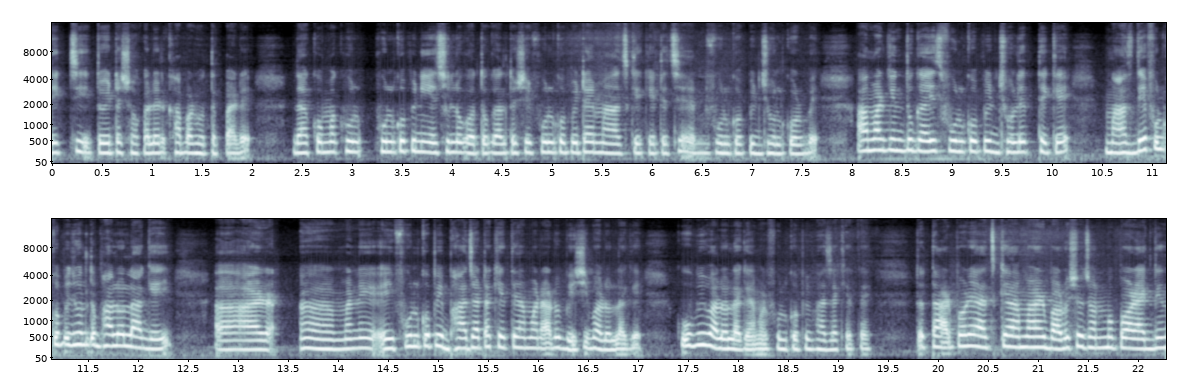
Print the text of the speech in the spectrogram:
দেখছি, তো এটা সকালের খাবার হতে পারে। দেখো মা ফুল ফুলকপি নিয়েছিল গতকাল, তো সেই ফুলকপিটাই মা আজকে কেটেছে, ফুলকপির ঝোল করবে। আমার কিন্তু গাইস ফুলকপির ঝোলের থেকে মাছ দিয়ে ফুলকপির ঝোল তো ভালো লাগেই। আর মানে এই ফুলকপি ভাজাটা খেতে আমার আরও বেশি ভালো লাগে। খুবই ভালো লাগে আমার ফুলকপি ভাজা খেতে। তো তারপরে আজকে আমার বারোশো জন্ম পর একদিন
